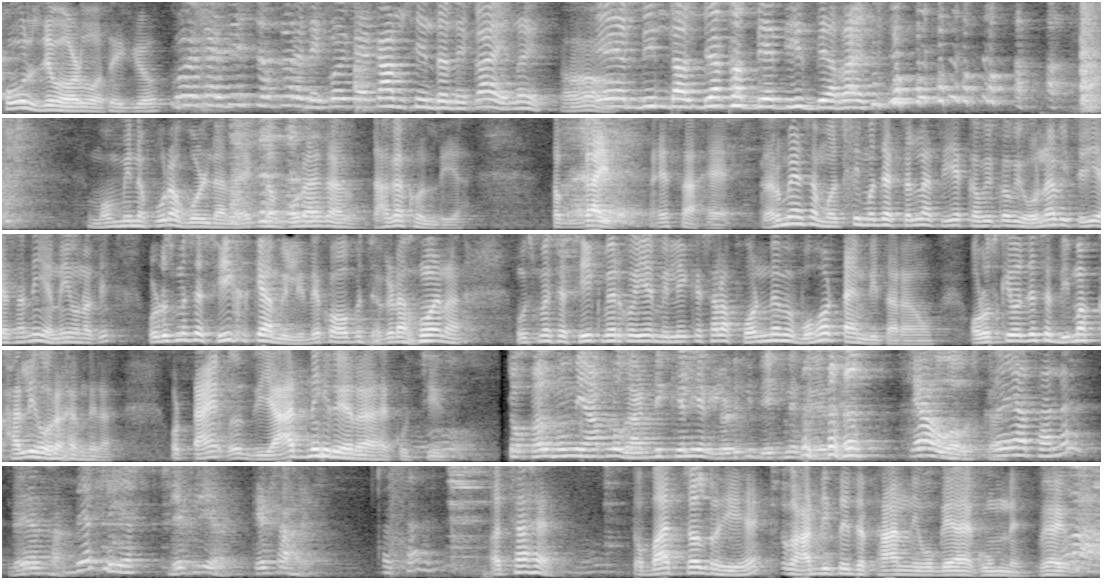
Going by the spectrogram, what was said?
ફૂલ જેવો હળવો થઈ ગયો કોઈ કઈ ડિસ્ટર્બ કરે નહીં કોઈ કઈ કામ સિંધે નહીં કાંઈ નહીં હા. એ બિંદાસ બેઠો જ બે દી બે રાત मम्मी ने पूरा बोल डाला एकदम पूरा ऐसा धागा खोल दिया तो गाइस ऐसा है घर में ऐसा मस्ती मजाक चलना चाहिए कभी कभी होना भी चाहिए ऐसा नहीं है नहीं होना चाहिए बट उसमें से सीख क्या मिली देखो अब झगड़ा हुआ ना उसमें से सीख मेरे को ये मिली कि साला फ़ोन में मैं बहुत टाइम बिता रहा हूँ और उसकी वजह से दिमाग खाली हो रहा है मेरा और टाइम याद नहीं रह रहा है कुछ चीज़ तो कल मम्मी आप लोग हार्दिक के लिए एक लड़की देखने गए क्या हुआ उसका? गया था ना? गया था। देख लिया। देख लिया। कैसा है? अच्छा है। अच्छा है? तो बात चल रही है। तो हार्दिक तो इधर था नहीं वो गया है घूमने। हाँ,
